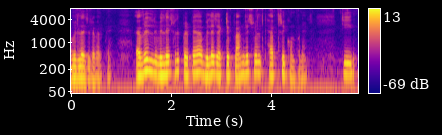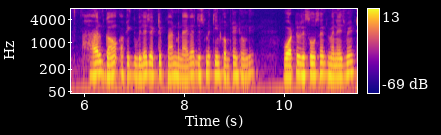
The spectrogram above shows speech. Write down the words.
village level पे। Every village will prepare village active plan which will have three components कि हर गाँव अब एक विलेज एक्टिव प्लान बनाएगा, जिसमें तीन कंपोनेंट होंगे। Water resource and management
